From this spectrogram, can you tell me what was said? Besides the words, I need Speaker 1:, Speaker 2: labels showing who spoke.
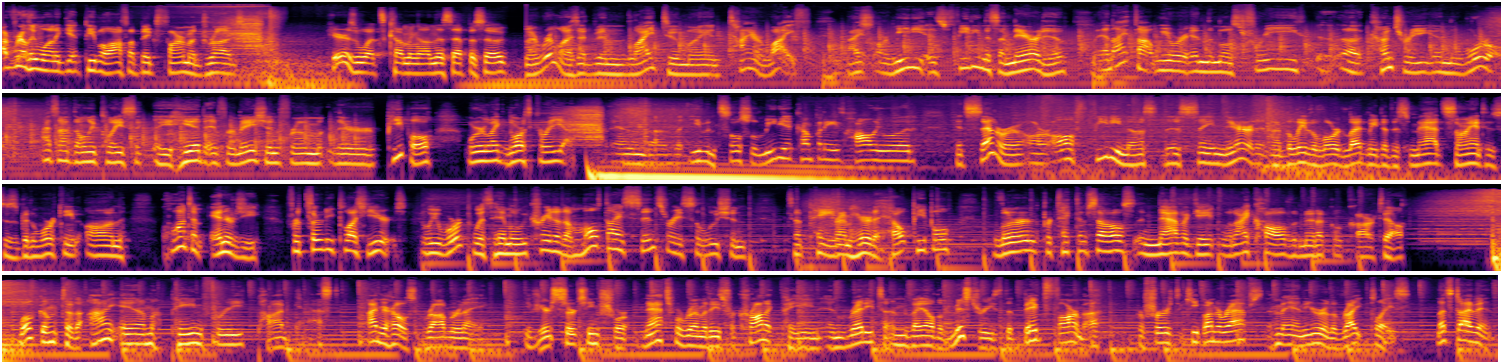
Speaker 1: I really want to get people off of big pharma drugs. Here's what's coming on this episode. I realized I'd been lied to my entire life. I, our media is feeding us a narrative, and I thought we were in the most free uh, country in the world. I thought the only place that they hid information from their people were like North Korea. And uh, the, even social media companies, Hollywood, etc., are all feeding us this same narrative. I believe the Lord led me to this mad scientist who's been working on quantum energy for 30 plus years. We worked with him and we created a multi sensory solution to pain. I'm here to help people learn, protect themselves, and navigate what I call the medical cartel. Welcome to the I Am Pain Free podcast. I'm your host, Rob Rene. If you're searching for natural remedies for chronic pain and ready to unveil the mysteries that Big Pharma prefers to keep under wraps, man, you're in the right place. Let's dive in.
